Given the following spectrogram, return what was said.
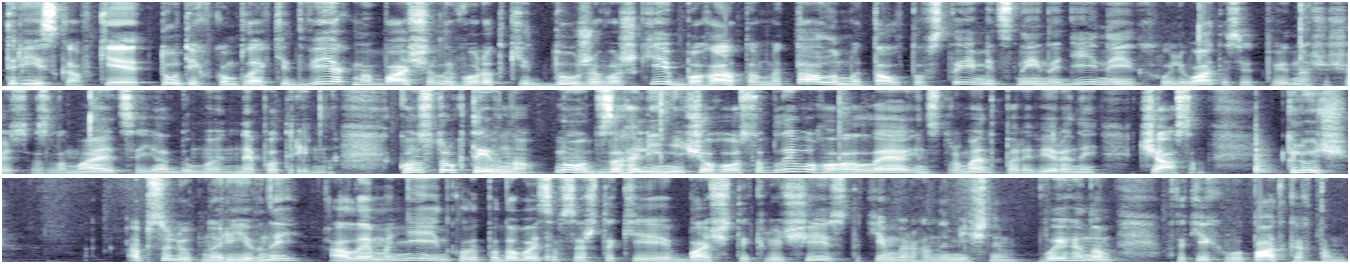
тріскавки, тут їх в комплекті дві, як ми бачили. Воротки дуже важкі, багато металу, метал товстий, міцний, надійний. Хвилюватися, відповідно, що щось зламається, я думаю, не потрібно. Конструктивно, ну, взагалі нічого особливого, але інструмент перевірений часом. Ключ. Абсолютно рівний, але мені інколи подобається все ж таки бачити ключі з таким ергономічним вигином. В таких випадках там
